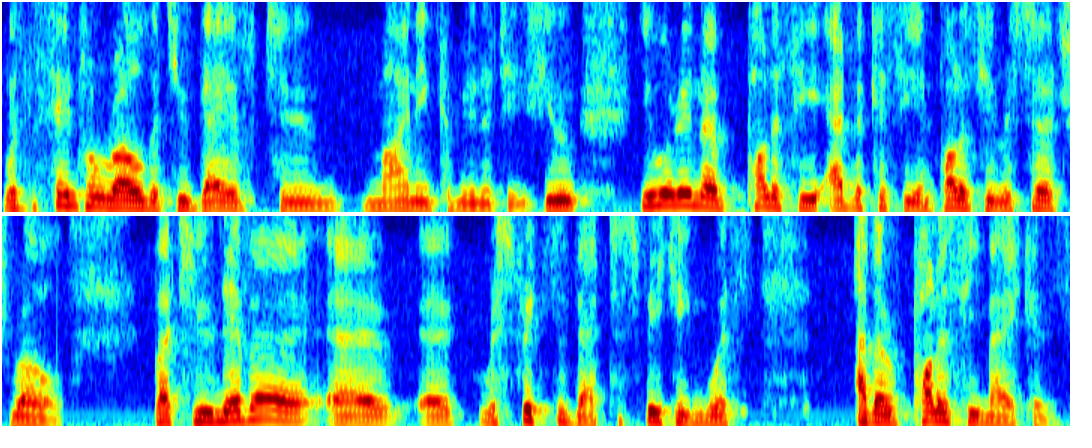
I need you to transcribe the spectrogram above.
was the central role that you gave to mining communities. You you were in a policy advocacy and policy research role, but you never uh, uh, restricted that to speaking with other policymakers,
